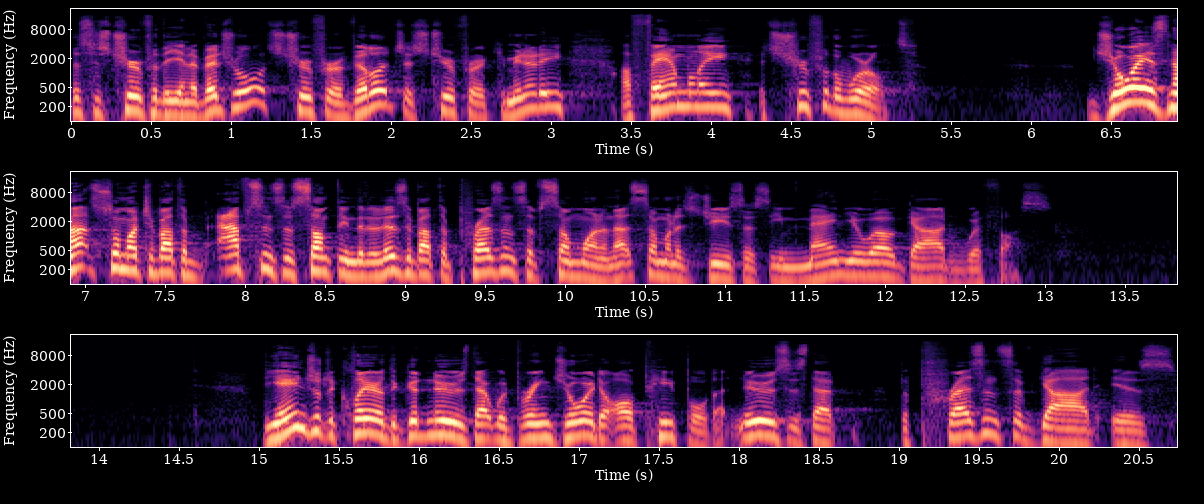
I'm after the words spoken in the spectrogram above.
This is true for the individual, it's true for a village, it's true for a community, a family, it's true for the world. Joy is not so much about the absence of something that it is about the presence of someone, and that someone is Jesus, Emmanuel, God with us. The angel declared the good news that would bring joy to all people. That news is that the presence of God is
